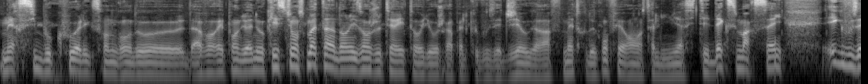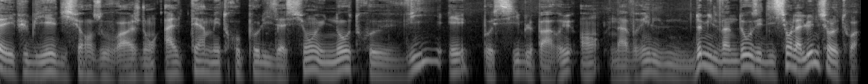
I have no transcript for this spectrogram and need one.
Merci beaucoup Alexandre Gondot euh, d'avoir répondu à nos questions ce matin dans les enjeux territoriaux. Je rappelle que vous êtes géographe, maître de conférence à l'université d'Aix-Marseille et que vous avez publié différents ouvrages dont Alter Métropolisation, une autre vie est possible paru en avril 2022 aux éditions La Lune sur le toit.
